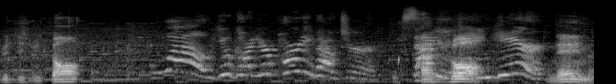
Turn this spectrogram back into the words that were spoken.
plus de 18 ans. Wow, you got your party voucher. Un genre. Name.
